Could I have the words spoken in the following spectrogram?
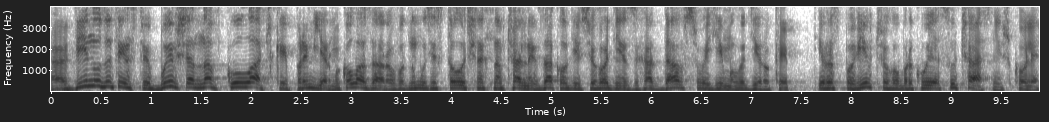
Е, Він у дитинстві бився навкулачки. Прем'єр Микола Азаров в одному зі столичних навчальних закладів сьогодні згадав свої молоді роки і розповів, чого бракує сучасній школі.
